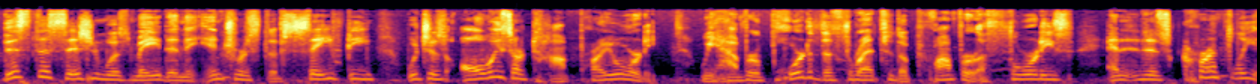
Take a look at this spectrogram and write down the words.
This decision was made in the interest of safety, which is always our top priority. We have reported the threat to the proper authorities, and it is currently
